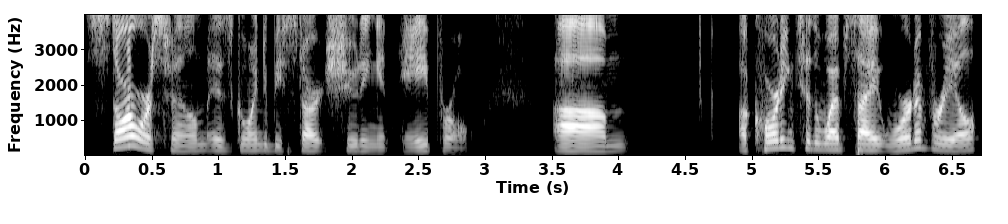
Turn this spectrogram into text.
Star Wars film is going to be start shooting in April. Um, according to the website World of Reel,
